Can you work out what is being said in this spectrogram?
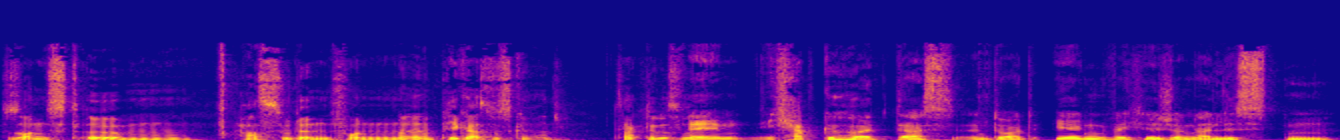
Sonst, ähm, hast du denn von äh, Pegasus gehört? Sagt dir das was? Ähm, ich habe gehört, dass dort irgendwelche Journalisten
